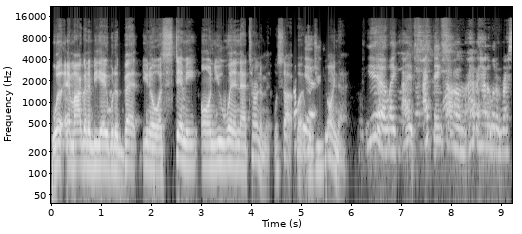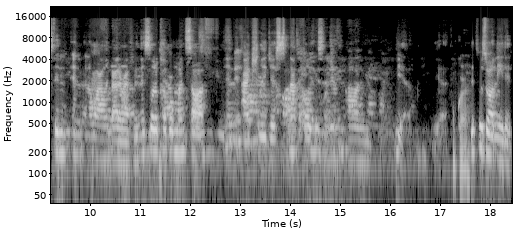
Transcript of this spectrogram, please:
Well, am I going to be able to bet, you know, a stimmy on you winning that tournament? What's up? Oh, but yeah. would you join that? Yeah, like I, I think um, I haven't had a little rest in, in, in a while in battle rapping. This little couple months off and actually just not focusing on, yeah, yeah. Okay. This was all needed.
